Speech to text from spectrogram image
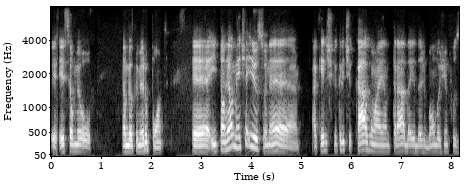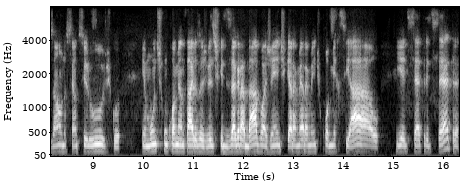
esse é o meu, é o meu primeiro ponto. É, então, realmente é isso, né? Aqueles que criticavam a entrada aí das bombas de infusão no centro cirúrgico, e muitos com comentários às vezes que desagradavam a gente, que era meramente comercial e etc, etc.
